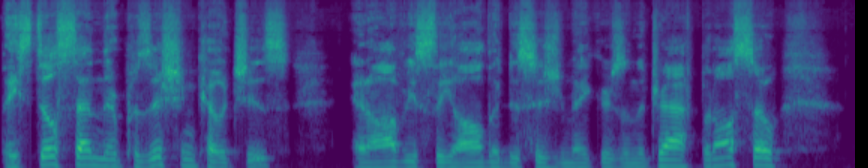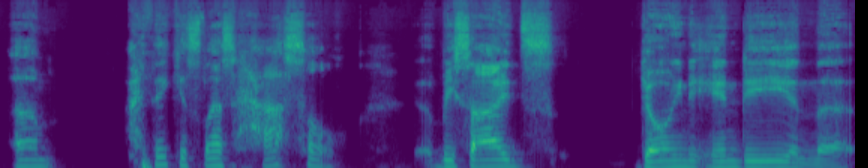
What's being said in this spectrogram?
They still send their position coaches and obviously all the decision makers in the draft, but also um, I think it's less hassle besides going to Indy and the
